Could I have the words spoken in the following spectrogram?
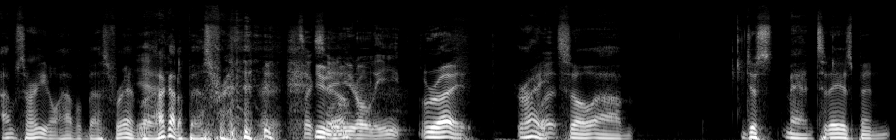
I'm sorry you don't have a best friend, but Yeah. I got a best friend. Right. It's like You saying know? you don't eat. Right. Right. What? So um just man, today has been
